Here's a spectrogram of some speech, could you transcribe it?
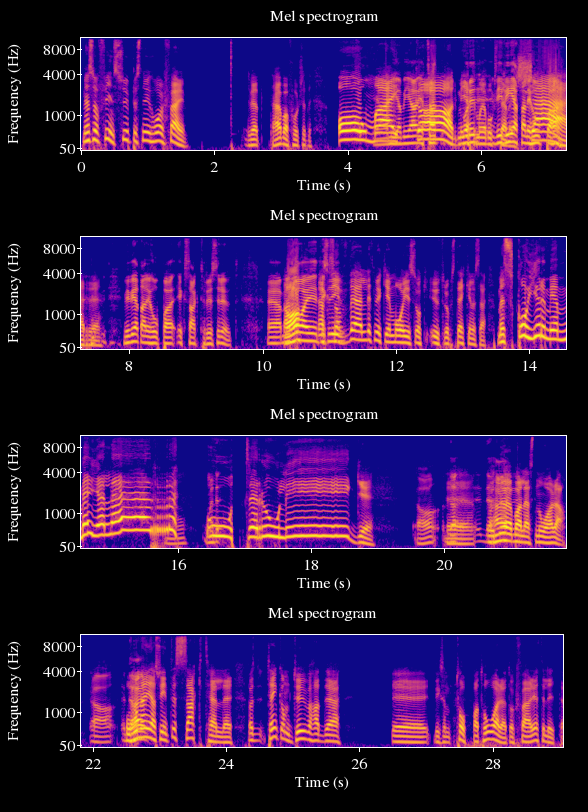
Men så fin, supersnygg hårfärg. Du vet, det här bara fortsätter. Oh my Ja, men jag- jag tror att god! Med jättemånga vi bokstäver. vet allihopa. Kär! Vi vet allihopa exakt hur det ser ut. Eh, men ja, är alltså det liksom... är väldigt mycket emojis och utropstecken och så här. Men skojar du med mig eller? Mm. Det- Otrolig! Ja, Eh, det, det och här... nu har jag bara läst några. Ja, Och det hon här... har ju alltså inte sagt heller, tänk om du hade eh, liksom toppat håret och färgat det lite.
